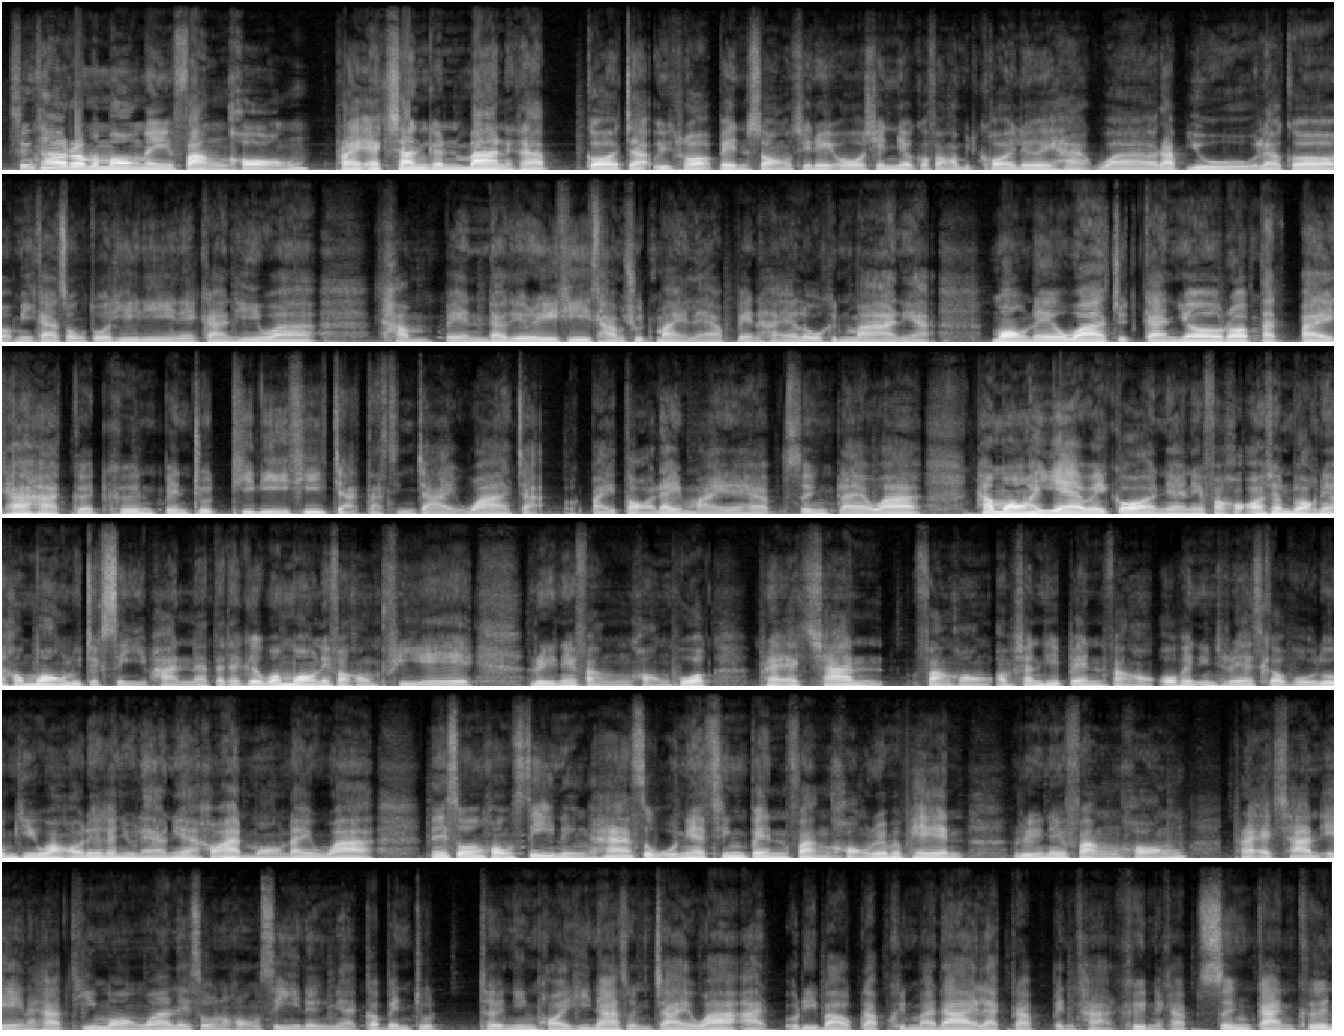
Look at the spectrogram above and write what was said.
ซึ่งถ้าเรามามองในฝั่งของ price action กันบ้างนนะครับ ก็จะวิเคราะห์เป็น2 scenario เช่นเดียวกับฝั่งของ Bitcoin เลย หากว่ารับอยู่แล้วก็มีการทรงตัวที่ดีในการที่ว่าทำเป็นดาวเดรี่ที่ทำชุดใหม่แล้วเป็น High Low ขึ้นมาเนี่ย มองได้ว่าจุดการย่อรอบตัดไป ถ้าหากเกิดขึ้นเป็นจุดที่ดีที่จะตัดสินใจว่าจะไปต่อได้ไหมนะครับ ซึ่งแปลว่าถ้ามองให้แย่ไว้ก่อนเนี่ยในฝั่งของ Option Block เนี่ยเขามองหลุดจาก 4,000 นะ แต่ถ้าเกิดว่ามองในฝั่งของ PA หรือในฝั่งของพวก Price Action ฝั่งของ Option ที่เเป็นฝั่งของ Open Interest กับ Volume ที่วางออเดอร์กันอยู่แล้วเนี่ยเขาอาจมองได้ว่าในโซนของ 4150 เนี่ยซึ่งเป็นฝั่งของ r e m e p a n หรือในฝั่งของ price action เองนะครับ ที่มองว่าในโซนของ 41 เนี่ยก็เป็นจุด turning point ที่น่าสนใจว่าอาจรีบาวกลับขึ้นมาได้และกลับเป็นขาขึ้นนะครับ ซึ่งการขึ้น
